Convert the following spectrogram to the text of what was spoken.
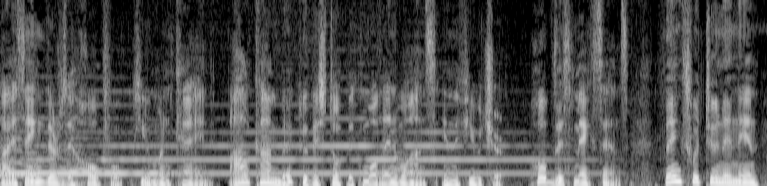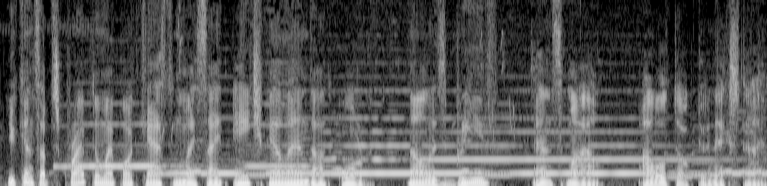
I think there's a hope for humankind. I'll come back to this topic more than once in the future. Hope this makes sense. Thanks for tuning in. You can subscribe to my podcast on my site hpln.org. Now let's breathe and smile. I will talk to you next time.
